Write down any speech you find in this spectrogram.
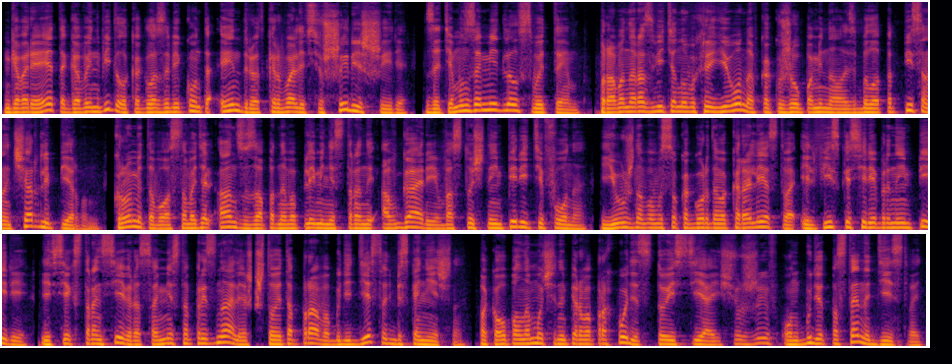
Говоря это, Гавейн видел, как глаза Виконта Эндрю открывали все шире и шире. Затем он замедлил свой темп. Право на развитие новых регионов, как уже упоминалось, было подписано Чарли Первым. Кроме того, основатель Анзу западного племени страны Авгарии, Восточной империи Тифона, Южного Высокогорного Королевства, Эльфийской Серебряной империи и всех стран Севера совместно признали, что это право будет действовать бесконечно. Пока уполномоченный первопроходец, то есть я, еще жив, он будет постоянно действовать.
